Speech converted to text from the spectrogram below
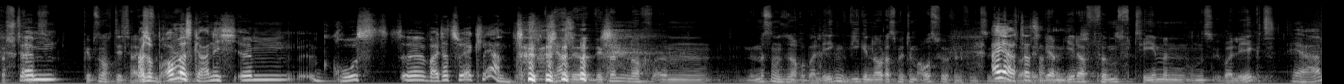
Das stimmt. Ähm, Gibt es noch Details? Also brauchen wir es gar nicht ähm, groß äh, weiter zu erklären. Ja, wir, wir können noch. Ähm, wir müssen uns noch überlegen, wie genau das mit dem Auswürfeln funktioniert. Ah ja, Tatsache. Wir haben jeder fünf Themen uns überlegt ja.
